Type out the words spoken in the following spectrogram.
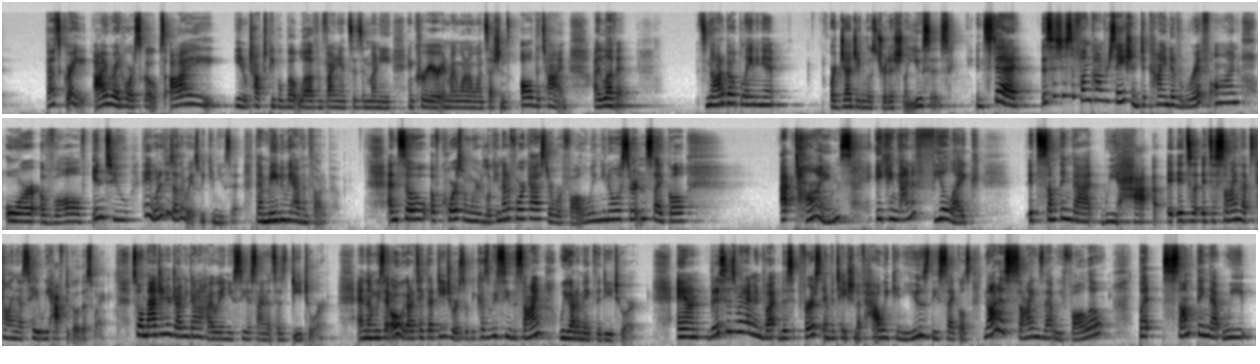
That's great. I write horoscopes. I, you know, talk to people about love and finances and money and career in my one on one sessions all the time. I love it. It's not about blaming it or judging those traditional uses. Instead, this is just a fun conversation to kind of riff on or evolve into hey, what are these other ways we can use it that maybe we haven't thought about? And so, of course, when we're looking at a forecast or we're following, you know, a certain cycle, at times it can kind of feel like it's something that we have it's a it's a sign that's telling us hey we have to go this way. So imagine you're driving down a highway and you see a sign that says detour. And then we say oh we got to take that detour. So because we see the sign we got to make the detour. And this is what i'm invite this first invitation of how we can use these cycles not as signs that we follow but something that we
